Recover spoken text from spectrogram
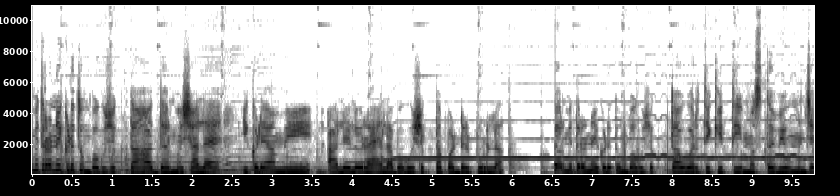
मित्रांनो इकडे तुम्ही बघू शकता हा धर्मशाला आहे. इकडे आम्ही आलेलो राहायला बघू शकता पंढरपूरला. तर मित्रांनो इकडे तुम्ही बघू शकता वरती किती मस्त व्ह्यू म्हणजे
